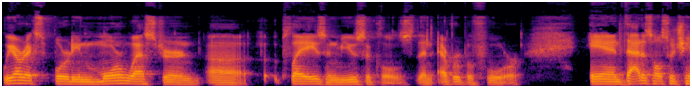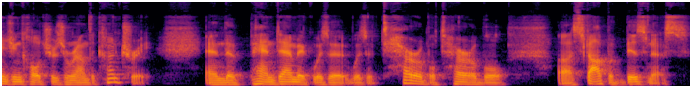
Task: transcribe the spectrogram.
We are exporting more Western uh, plays and musicals than ever before. And that is also changing cultures around the country. And the pandemic was a, was a terrible, terrible uh, stop of business.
